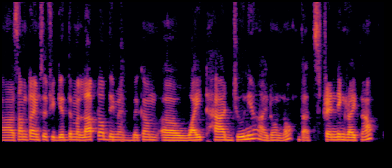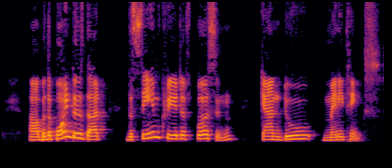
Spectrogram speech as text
Uh, sometimes if you give them a laptop, they might become a white hat junior. I don't know. That's trending right now. Uh, but the point is that the same creative person can do many things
